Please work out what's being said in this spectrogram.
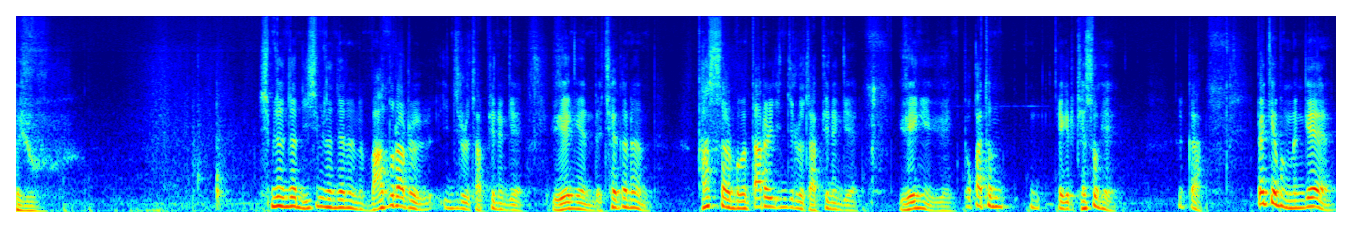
어휴. 10년 전, 20년 전에는 마누라를 인질로 잡히는 게 유행이었는데, 최근은 다섯 살 먹은 딸을 인질로 잡히는 게 유행이에요, 유행. 똑같은 얘기를 계속해. 그러니까 뺏겨 먹는 게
